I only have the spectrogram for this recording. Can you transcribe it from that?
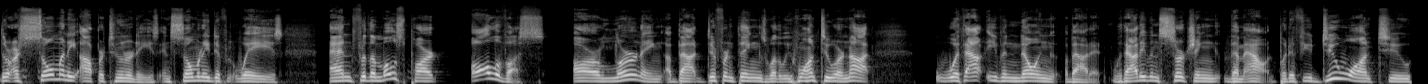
there are so many opportunities in so many different ways. And for the most part, all of us are learning about different things, whether we want to or not, without even knowing about it, without even searching them out. But if you do want to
